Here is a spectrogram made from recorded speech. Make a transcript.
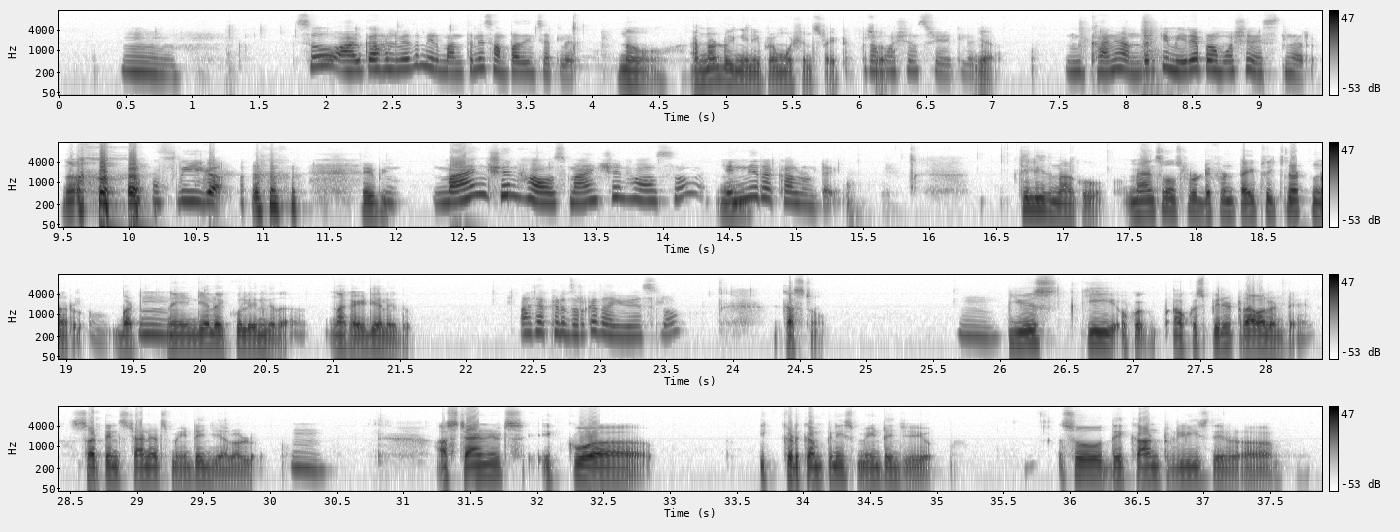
సో ఆల్కహాల్ మీద మీరు monthly సంపాదించట్లేదు. No I'm not doing any promotions right promotions చేయట్లేదు. యా కానీ అందరికి మీరే ప్రమోషన్ ఇస్తున్నారు. ఫ్రీగా మ్యాంక్షన్ హౌస్ మ్యాంక్షన్ హౌస్ ఎన్ని రకాలు ఉంటాయి తెలియదు నాకు. మ్యాన్సన్ హౌస్లో డిఫరెంట్ టైప్స్ ఇచ్చినట్టున్నారు. బట్ నేను ఇండియాలో ఎక్కువ లేను కదా. నాకు ఐడియా లేదు. అది అక్కడ దొరకదా యుఎస్లో? కష్టం. యూఎస్కి ఒక ఒక స్పిరిట్ రావాలంటే సర్టెన్ స్టాండర్డ్స్ మెయింటైన్ చేయాలి వాళ్ళు ఆ స్టాండర్డ్స్ ఎక్కువ ఇక్కడ కంపెనీస్ మెయింటైన్ చేయవు. So they can't release their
